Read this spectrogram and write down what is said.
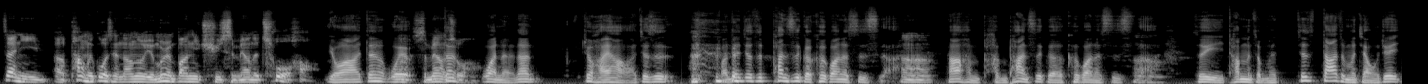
在你呃胖的过程当中，有没有人帮你取什么样的绰号？有啊，但是我有、啊、什么样的绰号？忘了那。就还好啊，就是 反正就是判是个客观的事实啊，然后很很判是个客观的事实啊，所以他们怎么就是大家怎么讲，我觉得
